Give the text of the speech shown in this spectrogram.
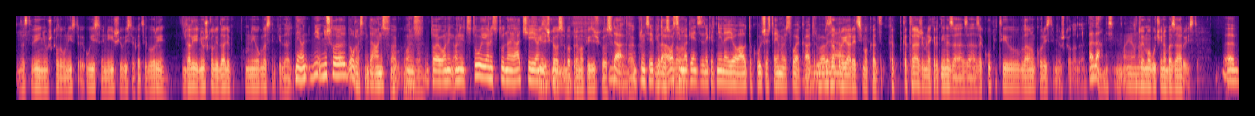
da ste vi njuškali u istoj, u istoj niši, u istoj kategoriji? Da li je njuškalo i dalje po meni oglasnik i dalje? Ne, on, njuškalo je oglasnik, da, oni su, oni su, to je, oni, oni su tu i oni su tu najjači. I Fizička oni, osoba prema fizičkoj osobi. Da, tako. u principu da, osim agencije za nekretnine i ova auto kuće što imaju svoje kao trgovine. Zapravo ja recimo kad, kad, kad tražim nekretnine za, za, za kupiti, uglavnom koristim njuškalo, da. A da, mislim. Oni, ono... To je moguće i na bazaru isto. E, u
